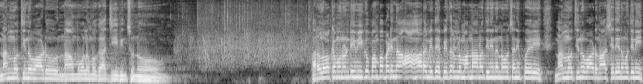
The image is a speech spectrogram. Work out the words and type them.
నన్ను తినువాడు నా మూలముగా జీవించును. పరలోకము నుండి మీకు పంపబడిన ఆహారం ఇదే. పితరులు మన్నాను తినినను చనిపోయి నన్ను తినువాడు నా శరీరము తిని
